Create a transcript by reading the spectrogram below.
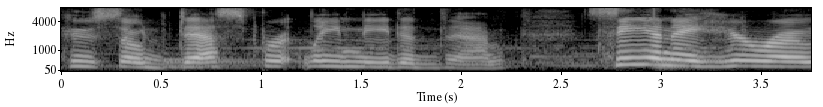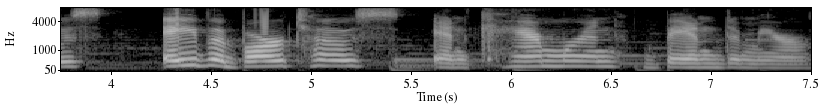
who so desperately needed them. CNA heroes Ava Bartos and Cameron Bandemir.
